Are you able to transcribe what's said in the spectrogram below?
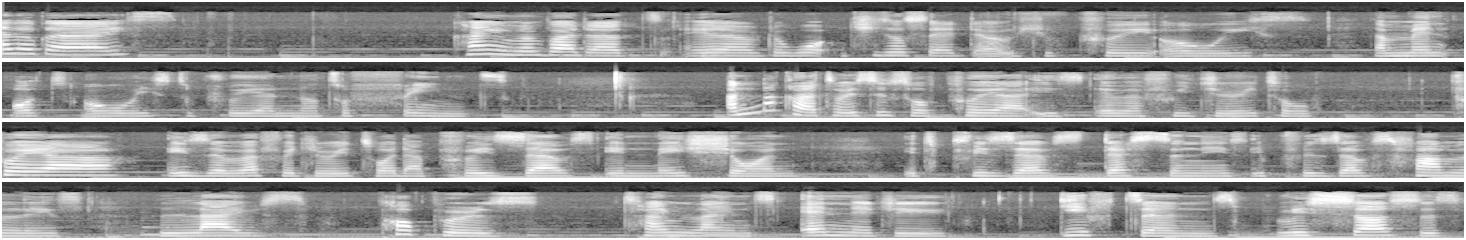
Hello, guys. Can you remember that uh, the Jesus said that we should pray always? That men ought always to pray and not to faint. Another characteristic of prayer is a refrigerator. Prayer is a refrigerator that preserves a nation. It preserves destinies. It preserves families, lives, purpose, timelines, energy, giftings, resources.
